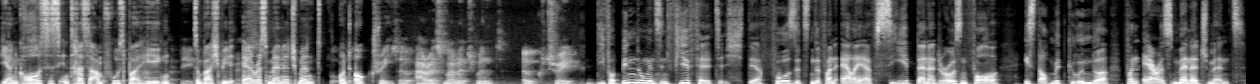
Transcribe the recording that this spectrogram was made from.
die ein großes Interesse am Fußball hegen, zum Beispiel Ares Management und Oaktree. Die Verbindungen sind vielfältig. Der Vorsitzende von LAFC, Bernard Rosenthal, ist auch Mitgründer von Ares Management.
